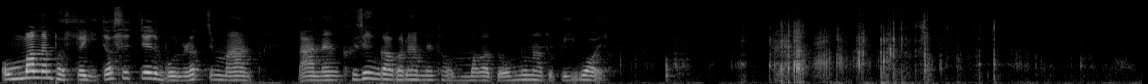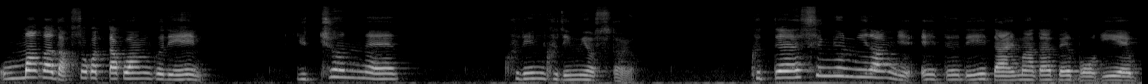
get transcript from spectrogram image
엄마는 벌써 잊었을지도 몰랐지만 나는 그 생각을 하면서 엄마가 너무나도 미워요. 엄마가 낙서 같다고 한 그림 유치원에 그린 그림이었어요. 그때 승윤이랑 애들이 날마다 내 머리에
